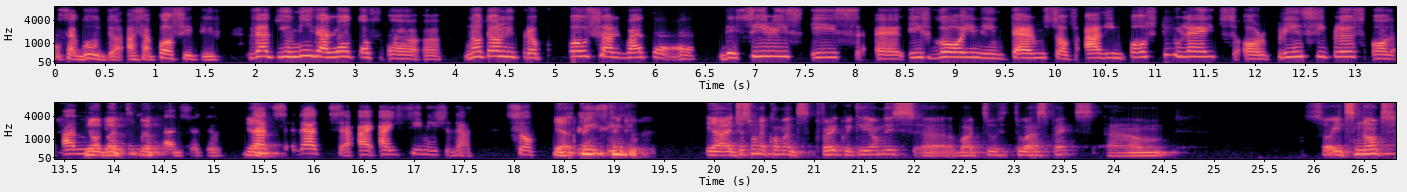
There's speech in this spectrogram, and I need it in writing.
as a good, as a positive, that you need a lot of uh, uh, not only proposal, but uh, the series is uh, is going in terms of adding postulates or principles or adding no, but, but yeah. that's that's I, I finished that. So yeah, thank, thank you. Yeah, I just want to comment very quickly on this uh, about two two aspects. Um, So it's not,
